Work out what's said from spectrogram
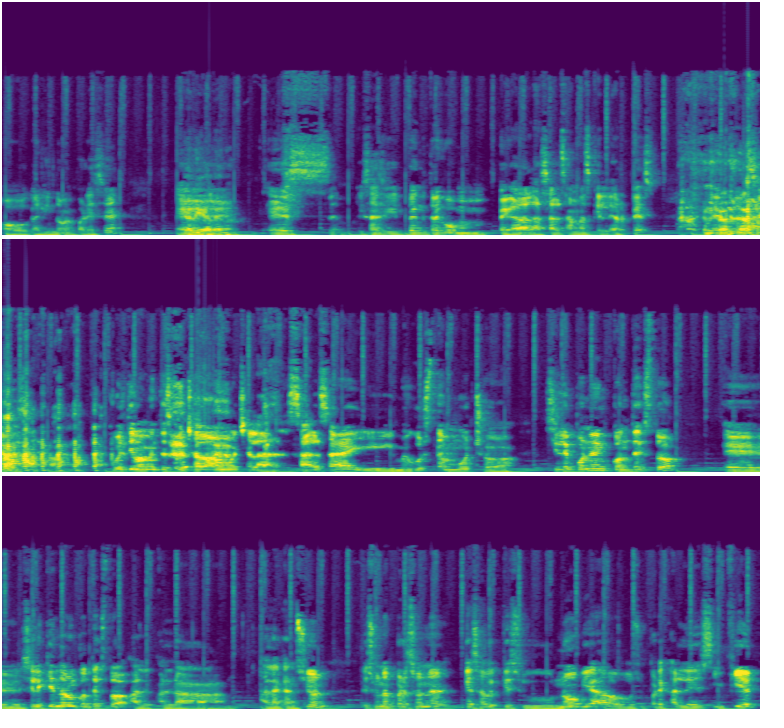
o Galindo me parece. Gali Eh, Galeano. Es, es así, ven, traigo pegada la salsa más que el herpes. Entonces, últimamente he escuchado mucho la salsa y me gusta mucho. Si le ponen contexto, eh, si le quieren dar un contexto a, la, a la canción, es una persona que sabe que su novia o su pareja le es infiel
